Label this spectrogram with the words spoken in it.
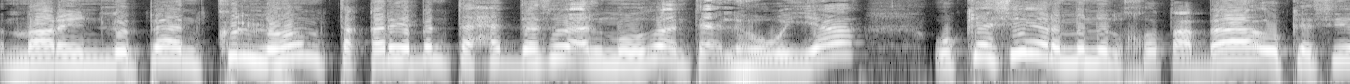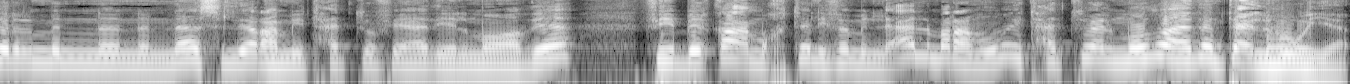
مارين لوبان كلهم تقريبا تحدثوا عن الموضوع نتاع الهوية. وكثير من الخطباء وكثير من الناس اللي راهم يتحدثوا في هذه المواضيع في بقاع مختلفة من العالم راهم يتحدثوا عن الموضوع هذا نتاع الهوية.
